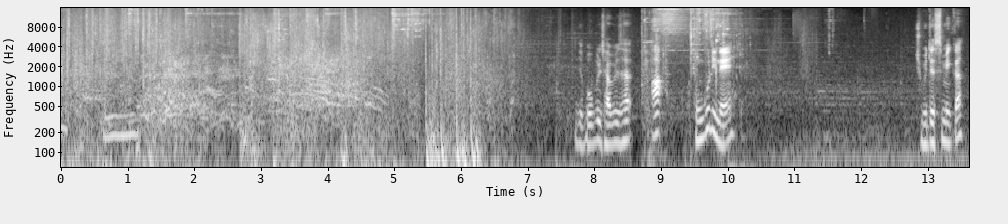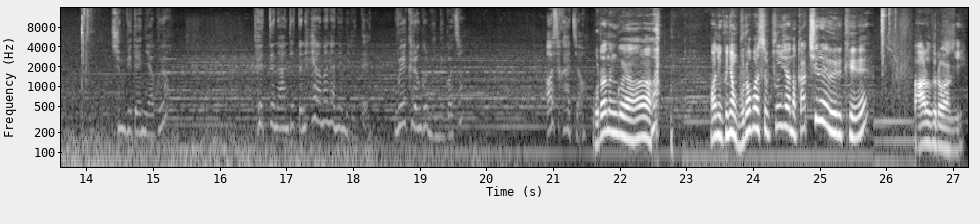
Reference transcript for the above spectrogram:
이제 몹을 잡을 사. 아 동굴이네. 준비됐습니까? 준비됐냐고요? 됐든 안 됐든 해야만 하는 일인데 왜 그런 걸 묻는 거죠? 어서 가죠. 뭐라는 거야? 아니 그냥 물어봤을 뿐이잖아. 까칠해 왜 이렇게? 해? 바로 들어가기.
